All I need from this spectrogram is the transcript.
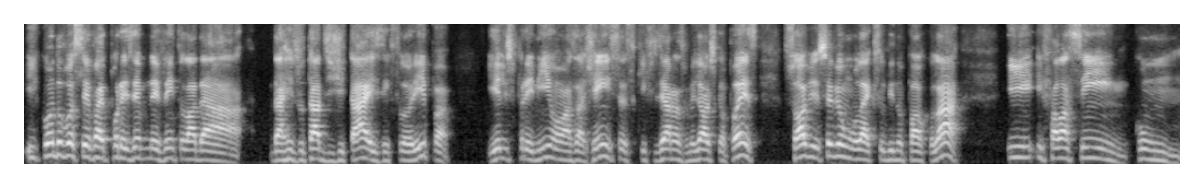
E quando você vai, por exemplo, no evento lá da, da Resultados Digitais em Floripa, e eles premiam as agências que fizeram as melhores campanhas, sobe, você vê um moleque subir no palco lá e, e fala assim, com,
